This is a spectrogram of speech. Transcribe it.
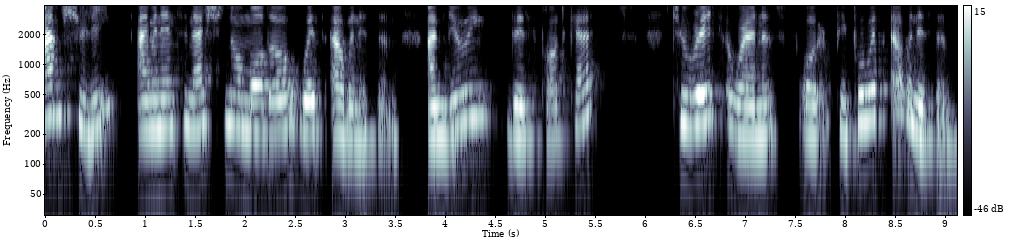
I'm Xueli. I'm an international model with albinism. I'm doing this podcast to raise awareness for people with albinism.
